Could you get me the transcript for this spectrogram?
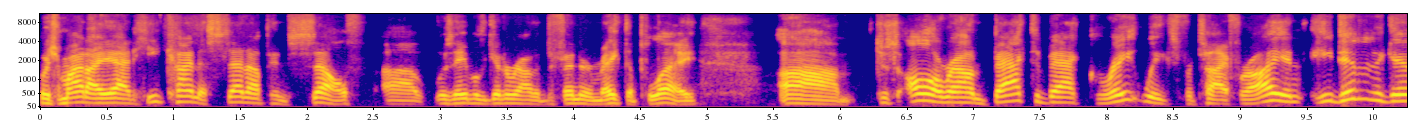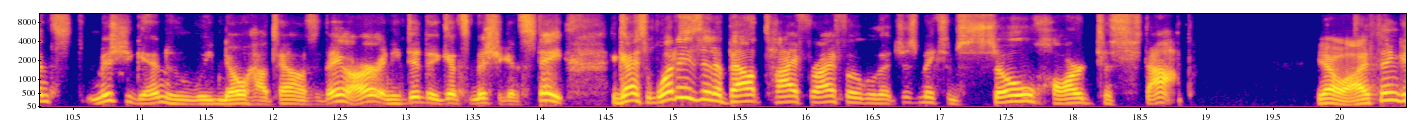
which might I add, he kind of set up himself, uh, was able to get around the defender and make the play. Um, just all around back to back great weeks for Ty Fry. And he did it against Michigan, who we know how talented they are, and he did it against Michigan State. And guys, what is it about Ty Fryfogle that just makes him so hard to stop? Yeah, well, I think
